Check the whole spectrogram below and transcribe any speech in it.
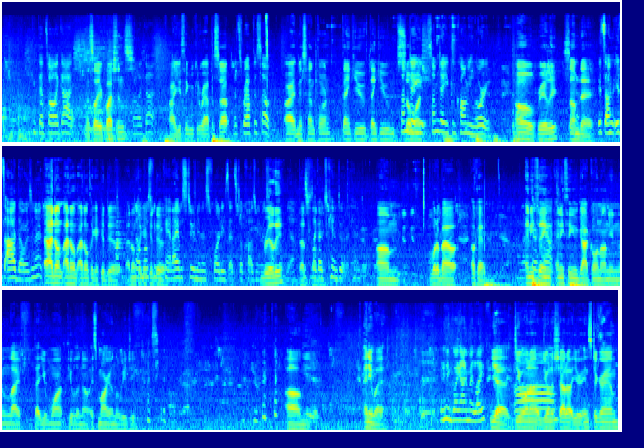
I think that's all I got. That's That's all your questions. all I got. All right. You think we could wrap this up? Let's wrap this up. All right, Miss Henthorne. Thank you. Thank you Someday, so you, much. someday you can call me Lori. Oh, really? Someday. It's un- it's odd though, isn't it? I don't. I don't. I don't think I could do it. I don't no, think I could do it. can't. I have a student in his 40s that still calls me. Miss Really? Yeah. That's like, I just can't do it. I can't do it. Um, what about? Okay. I like their Anything. Anything you got going on in your life that you want people to know? It's Mario and Luigi. Um. Anyway, Anything going on in my life? yeah. Do you wanna? Do you wanna Um, shout out your Instagram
